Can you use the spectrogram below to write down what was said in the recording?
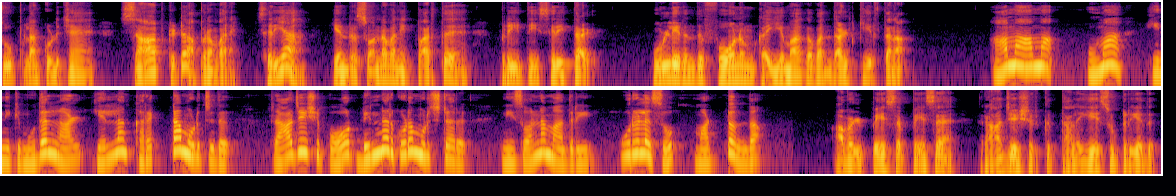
சூப்லாம் குடித்தேன் சாப்பிட்டுட்டு அப்புறம் வரேன். சரியா? என்று சொன்னவனை பார்த்து பிரீத்தி சிரித்தாள். உள்ளிருந்து ஃபோனும் கையுமாக வந்தாள் கீர்த்தனா. ஆமா ஆமா. உமா இன்னைக்கு முதல் நாள். எல்லாம் கரெக்டா முடிச்சுது. ராஜேஷ் இப்போ டின்னர் கூட முடிச்சிட்டாரு. நீ சொன்ன மாதிரி உருளை சூப் மட்டும்தான். அவள் பேச பேச ராஜேஷிற்கு தலையே சுற்றியது.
